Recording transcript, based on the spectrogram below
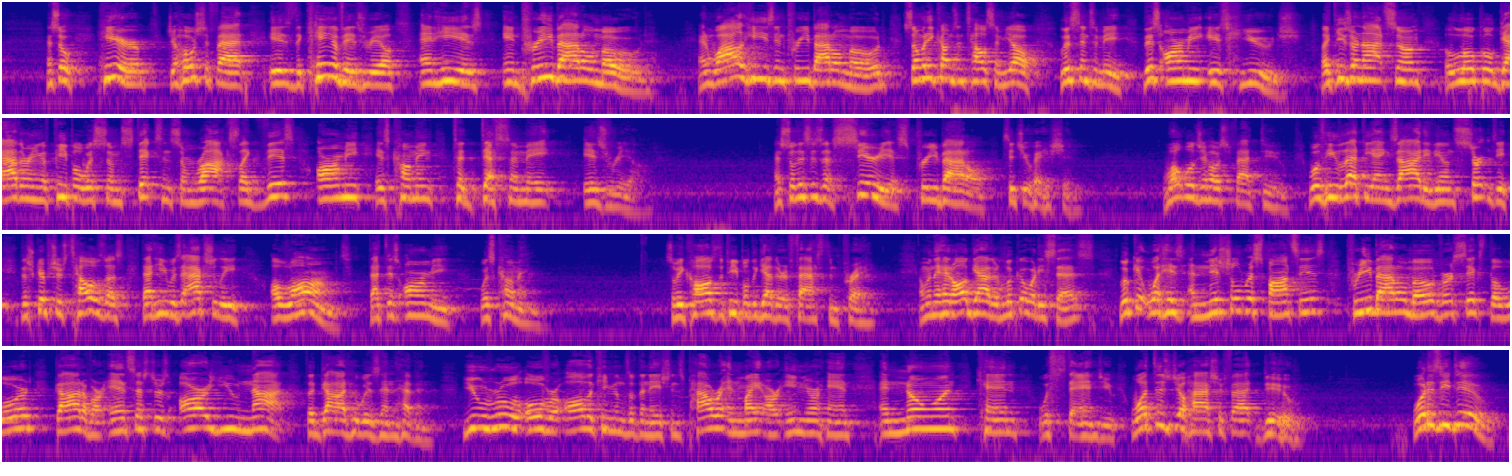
And so here, Jehoshaphat is the king of Israel, and he is in pre battle mode. And while he's in pre battle mode, somebody comes and tells him, Yo, listen to me, this army is huge. Like, these are not some local gathering of people with some sticks and some rocks. Like, this army is coming to decimate Israel. And so this is a serious pre battle situation. What will Jehoshaphat do? Will he let the anxiety, the uncertainty, the scriptures tells us that he was actually alarmed that this army was coming. So he calls the people together to fast and pray. And when they had all gathered, look at what he says. Look at what his initial response is pre battle mode, verse 6 The Lord God of our ancestors, are you not the God who is in heaven? You rule over all the kingdoms of the nations. Power and might are in your hand, and no one can withstand you. What does Jehoshaphat do? What does he do?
